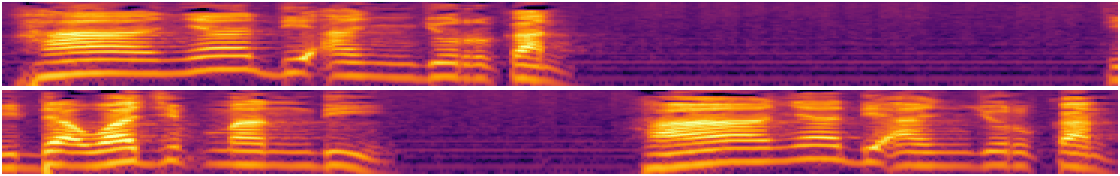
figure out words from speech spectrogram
Hanya dianjurkan. Tidak wajib mandi. Hanya dianjurkan.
